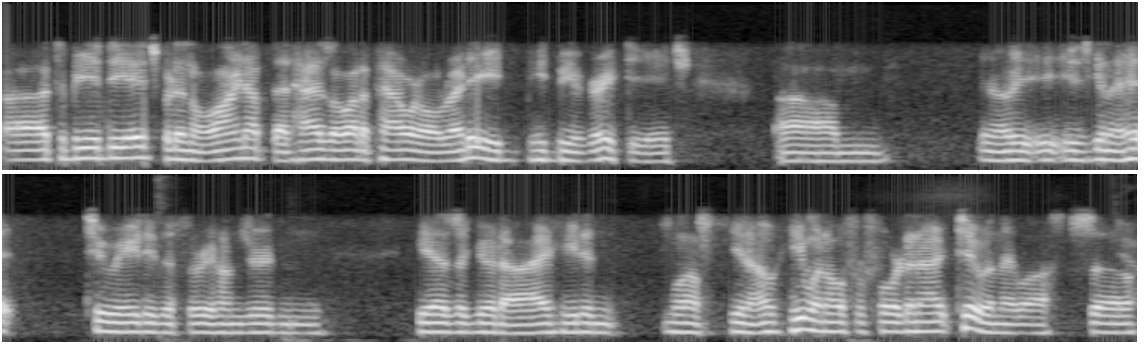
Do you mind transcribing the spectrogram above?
uh, to be a DH, but in a lineup that has a lot of power already, he'd, he'd be a great DH. Um, you know, he, he's gonna hit 280 to 300, and he has a good eye. He didn't well, you know, he went 0 for 4 tonight too, and they lost. So. Yeah.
